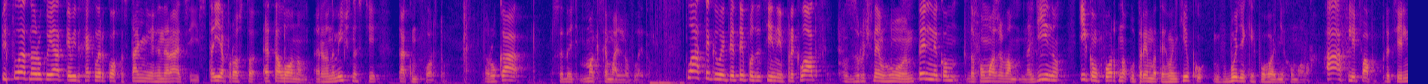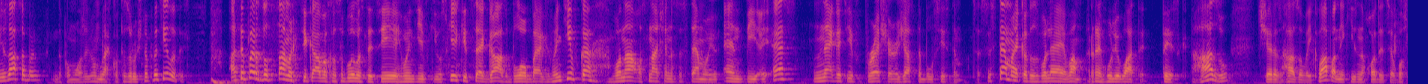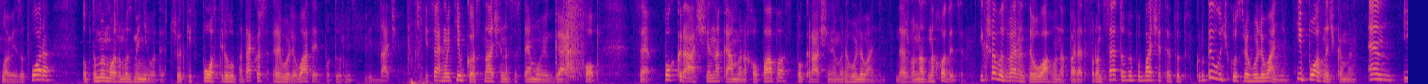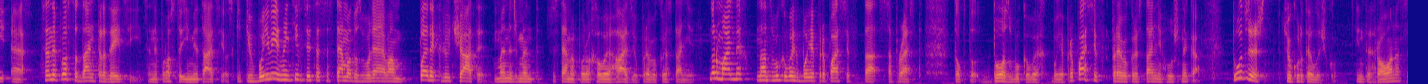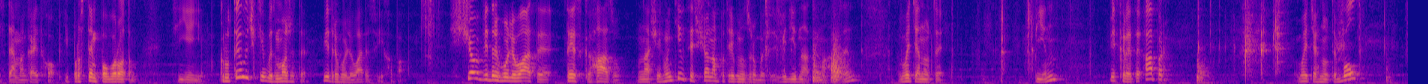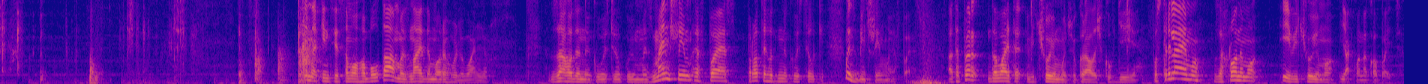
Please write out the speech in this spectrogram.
Пістолетна рукоятка від Heckler Koch останньої генерації стає просто еталоном ергономічності та комфорту. Рука сидить максимально влито. Пластиковий п'ятипозиційний приклад з зручним гумовим тильником допоможе вам надійно і комфортно утримати гвинтівку в будь-яких погодних умовах. А фліп-ап прицільні засоби допоможуть вам легко та зручно прицілитись. А тепер до самих цікавих особливостей цієї гвинтівки, оскільки це газ блоубек гвинтівка, вона оснащена системою NPAS. Negative Pressure Adjustable System. Це система, яка дозволяє вам регулювати тиск газу через газовий клапан, який знаходиться в основі затвора. Тобто ми можемо змінювати швидкість пострілу, а також регулювати потужність віддачі. І ця гвинтівка оснащена системою Guide Hop. Це покращена камера хопапа з покращеним регулюванням. Де ж вона знаходиться? Якщо ви звернете увагу на перед фронтсету, ви побачите тут крутилочку з регулюванням і позначками N і S. Це не просто дань традиції, це не просто імітація, оскільки в бойовій гвинтівці ця система дозволяє вам переключати менеджмент системи порохових газів при використанні нормальних надзвукових боєприпасів та suppressed, тобто дозвукових боєприпасів при використанні глушника. Тут же ж в цю крутилочку інтегрована система Guide Hop. І простим поворотом цієї крутилочки ви зможете відрегулювати свій хопап. Щоб відрегулювати тиск газу в нашій гвинтівці, що нам потрібно зробити? Від'єднати магазин, витягнути пін, відкрити апер, витягнути болт. На кінці самого болта ми знайдемо регулювання. За годинниковою стрілкою ми зменшуємо FPS, проти годинникової стрілки ми збільшуємо FPS. А тепер давайте відчуємо цю кралечку в дії. Постріляємо, захоронимо і відчуємо, як вона копається.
